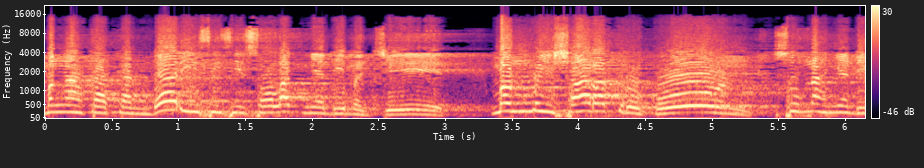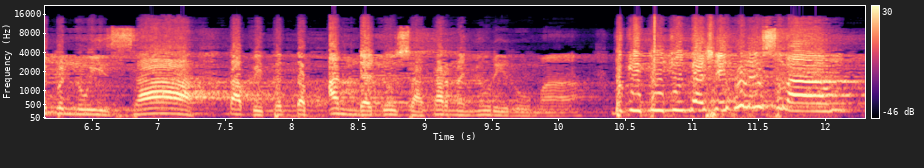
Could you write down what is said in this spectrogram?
mengatakan dari sisi solatnya di masjid memenuhi syarat rukun sunnahnya dipenuhi sah tapi tetap anda dosa karena nyuri rumah. Begitu juga Syekhul Islam.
